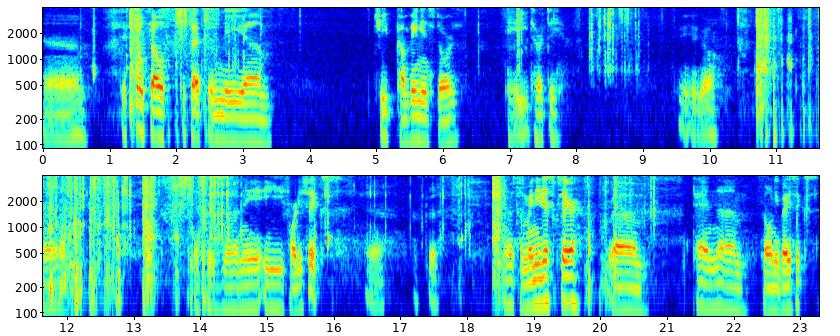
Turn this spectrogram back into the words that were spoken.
Um, they still sell cassettes in the um, cheap convenience stores. AE30. There you go. Um, this is an AE46. Yeah, that's good. There's some mini discs here. Um, 10 um, Sony Basics.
